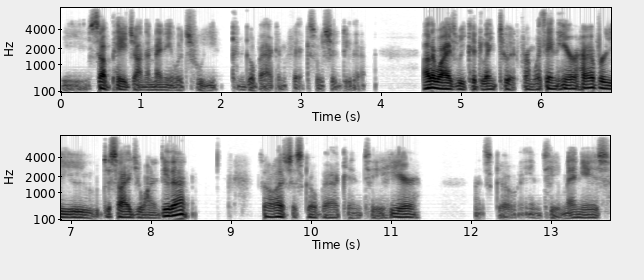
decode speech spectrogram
the subpage on the menu, which we can go back and fix. We should do that. Otherwise, we could link to it from within here, however you decide you want to do that. So let's just go back into here. Let's go into menus.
